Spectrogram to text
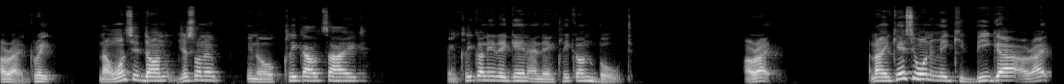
All right, great. Now, once you're done, just want to, you know, click outside, then click on it again, and then click on bold. All right. Now, in case you want to make it bigger, all right,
